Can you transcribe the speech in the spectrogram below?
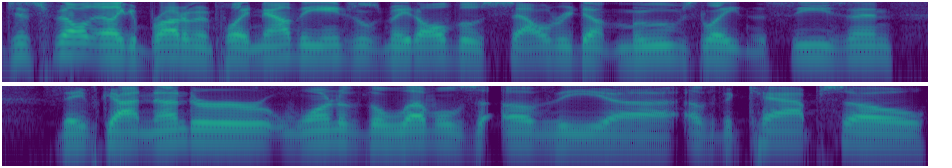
Just felt like it brought him in play. Now the Angels made all those salary dump moves late in the season. They've gotten under one of the levels of the uh, of the cap, so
